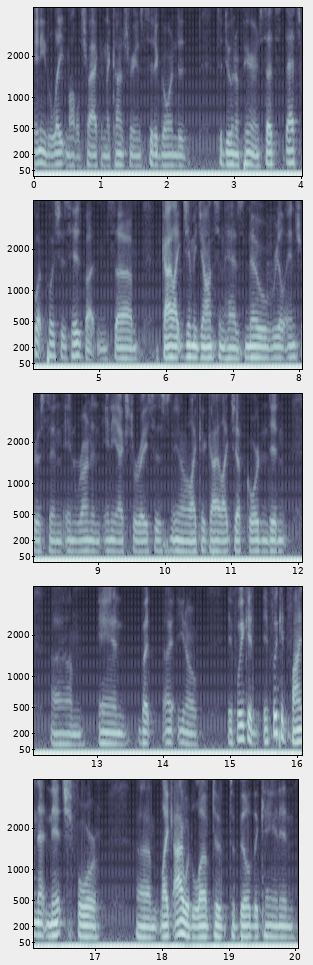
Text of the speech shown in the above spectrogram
any late model track in the country instead of going to to do an appearance. That's that's what pushes his buttons. Um, a guy like Jimmie Johnson has no real interest in, in running any extra races. You know, like a guy like Jeff Gordon didn't. Um, and but uh, you know, if we could if we could find that niche for, um, like I would love to to build the K&N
